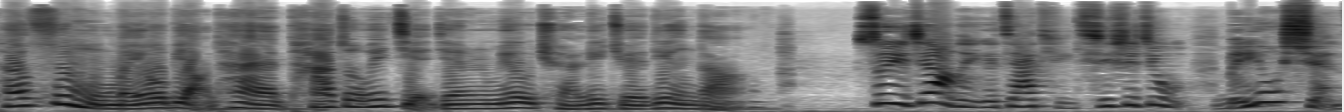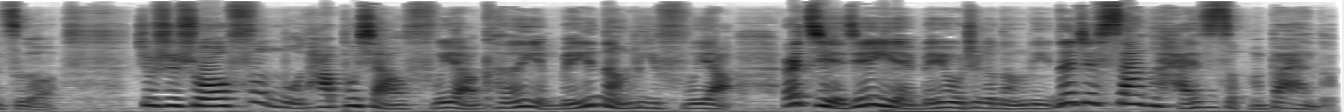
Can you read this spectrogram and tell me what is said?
他父母没有表态，他作为姐姐是没有权利决定的。所以这样的一个家庭其实就没有选择，就是说父母他不想抚养，可能也没能力抚养，而姐姐也没有这个能力，那这三个孩子怎么办呢？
